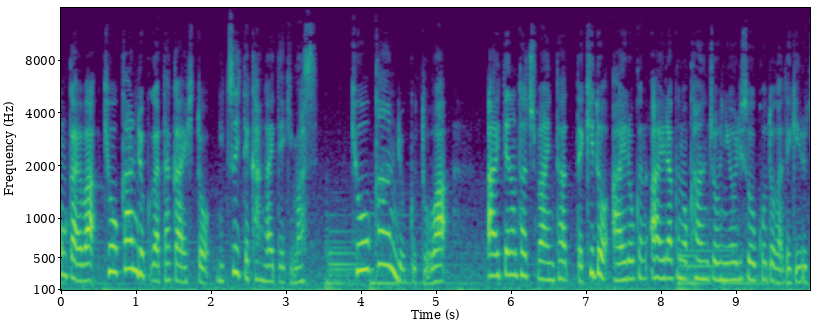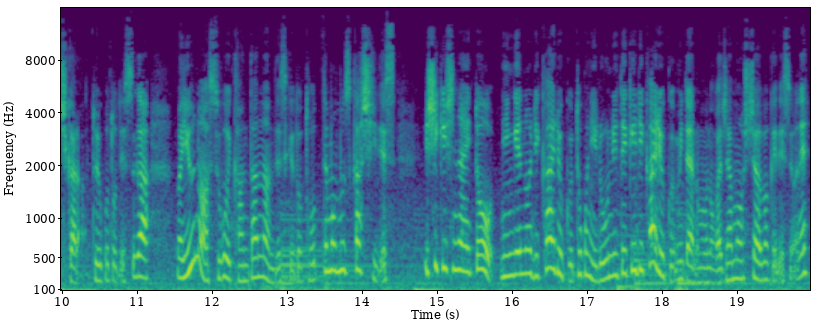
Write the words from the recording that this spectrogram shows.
今回は共感力が高い人について考えていきます。共感力とは相手の立場に立って喜怒哀楽哀楽の感情に寄り添うことができる力ということですが、まあ、言うのはすごい簡単なんですけどとっても難しいです。意識しないと人間の理解力特に論理的理解力みたいなものが邪魔をしちゃうわけですよね、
